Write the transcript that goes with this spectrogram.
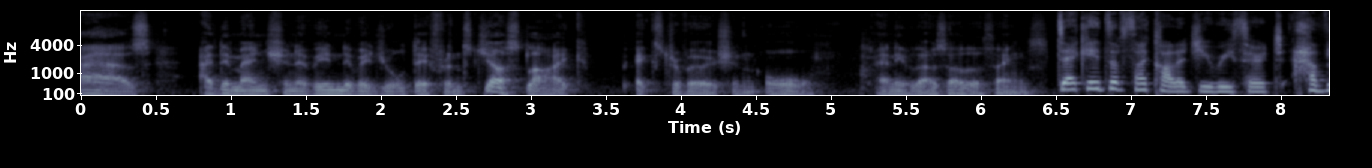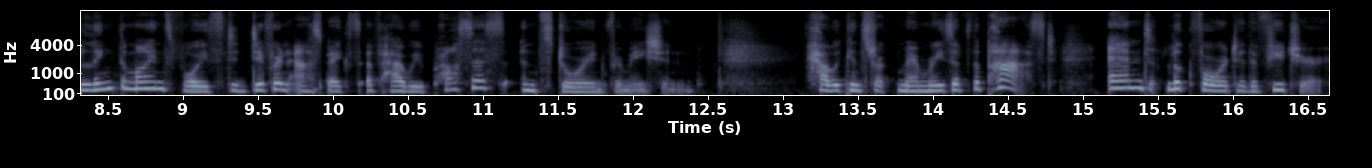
as a dimension of individual difference, just like extroversion or any of those other things. Decades of psychology research have linked the mind's voice to different aspects of how we process and store information. How we construct memories of the past and look forward to the future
